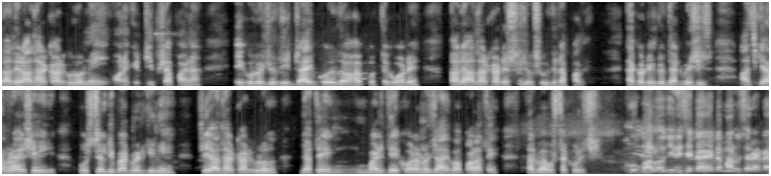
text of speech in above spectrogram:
যাদের আধার কার্ডগুলো নেই, অনেকে টিপসাপ হয় না, এগুলো যদি ড্রাইভ করে দেওয়া হয় প্রত্যেক ওয়ার্ডে, তাহলে আধার কার্ডের সুযোগ সুবিধাটা পাবে। অ্যাকর্ডিং টু দ্যাট বেসিস আজকে আমরা সেই পোস্টাল ডিপার্টমেন্টকে নিয়ে সেই আধার কার্ডগুলো যাতে বাড়িতে করানো যায় বা পাড়াতে তার ব্যবস্থা করেছি। খুব ভালো জিনিস এটা এটা মানুষের একটা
